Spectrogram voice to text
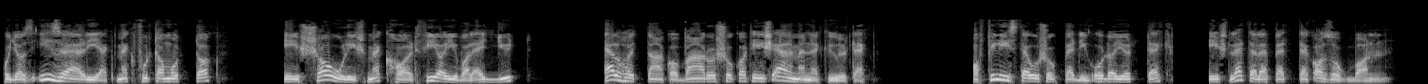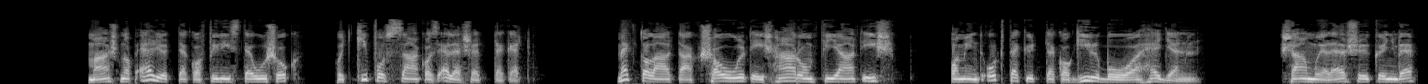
hogy az izraeliek megfutamodtak, és Saul is meghalt fiaival együtt, elhagyták a városokat és elmenekültek. A filiszteusok pedig odajöttek, és letelepettek azokban. Másnap eljöttek a filiszteusok, hogy kifosszák az elesetteket. Megtalálták Sault és három fiát is, amint ott feküdtek a Gilboa hegyen. Sámuel első könyve,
